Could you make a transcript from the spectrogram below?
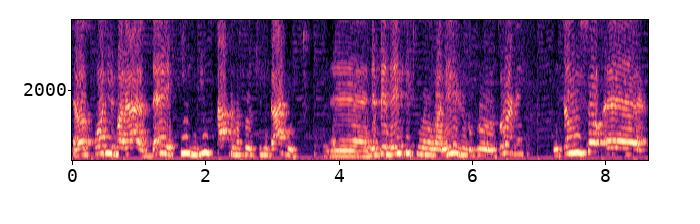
elas podem variar 10, 15, 20 sacos na produtividade, é, dependente com o manejo do produtor, né? Então isso é,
